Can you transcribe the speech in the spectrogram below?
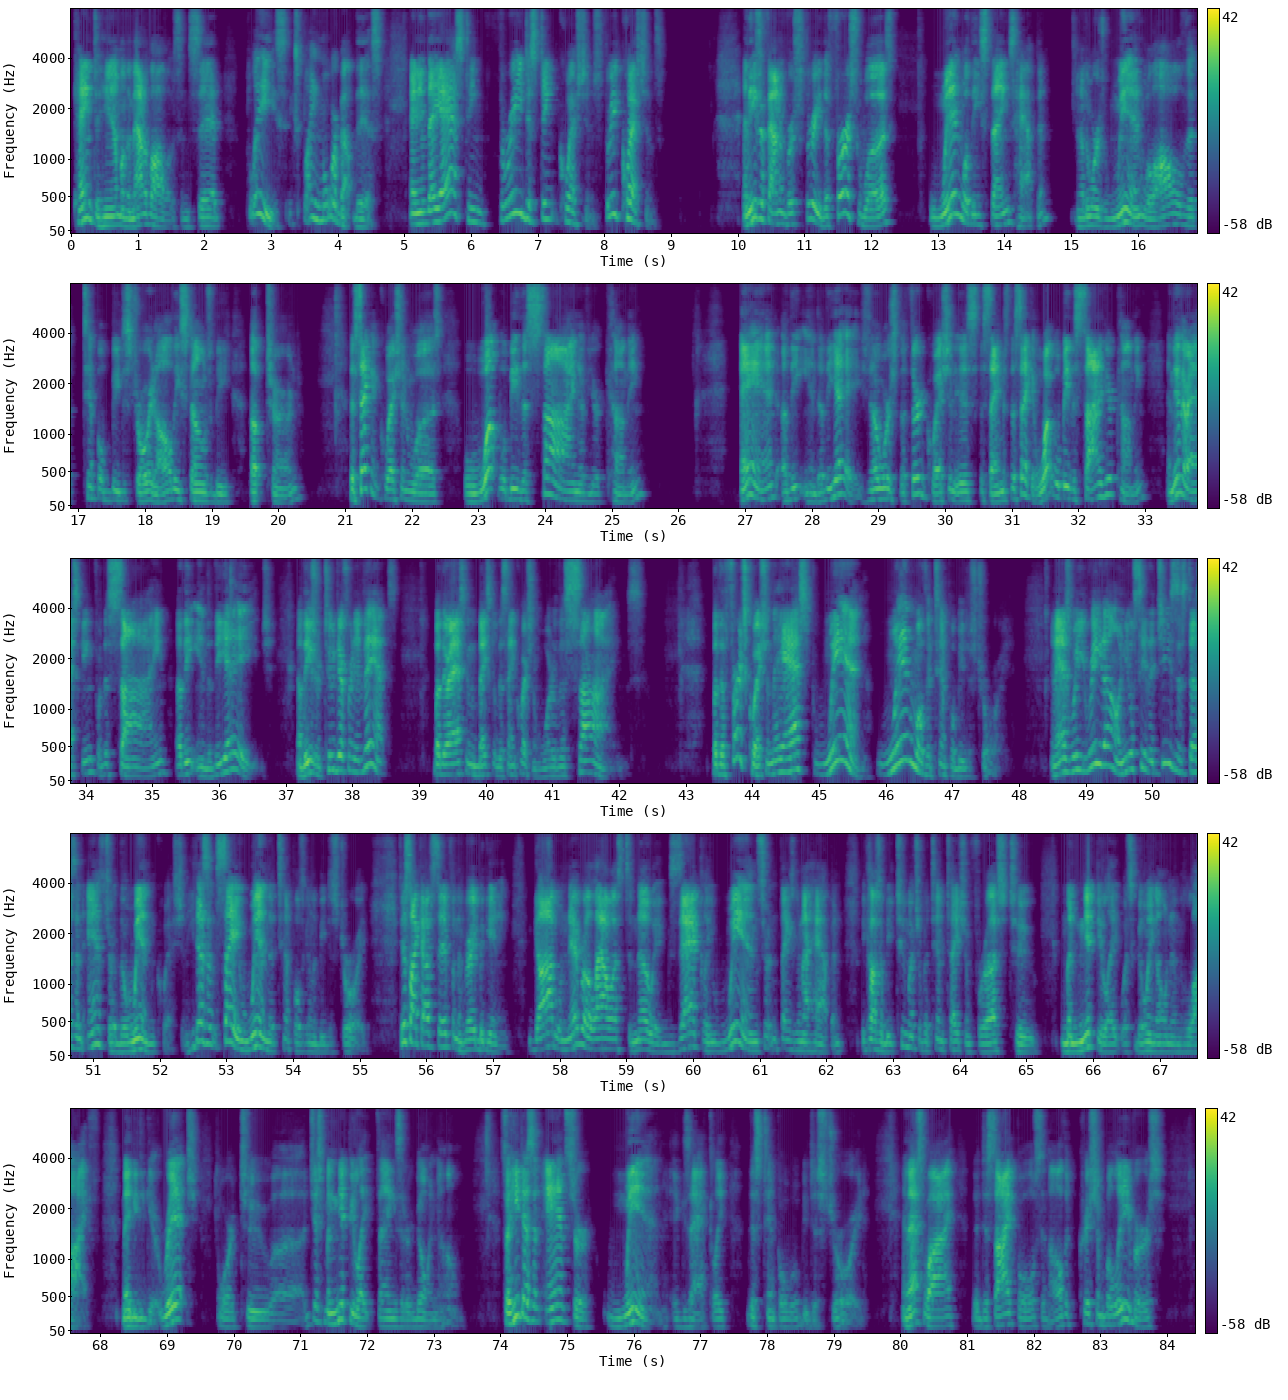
came to him on the Mount of Olives and said, Please explain more about this. And they asked him three distinct questions, three questions. And these are found in verse 3. The first was, When will these things happen? In other words, when will all the temple be destroyed and all these stones be upturned? The second question was, What will be the sign of your coming? And of the end of the age. In other words, the third question is the same as the second. What will be the sign of your coming? And then they're asking for the sign of the end of the age. Now, these are two different events, but they're asking basically the same question What are the signs? But the first question they asked, When? When will the temple be destroyed? And as we read on, you'll see that Jesus doesn't answer the when question. He doesn't say when the temple is going to be destroyed. Just like I've said from the very beginning, God will never allow us to know exactly when certain things are going to happen because it'll be too much of a temptation for us to manipulate what's going on in life. Maybe to get rich or to uh, just manipulate things that are going on. So he doesn't answer when exactly this temple will be destroyed. And that's why the disciples and all the Christian believers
